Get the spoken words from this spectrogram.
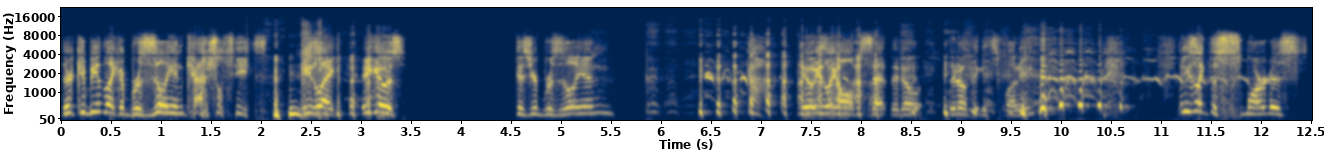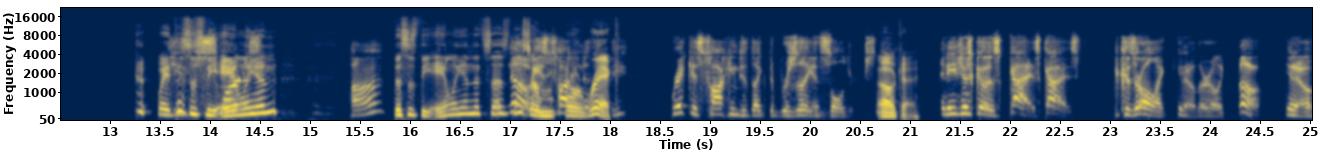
there could be like a Brazilian casualties. He's like, he goes, because you're Brazilian. you know, he's like all upset. They don't, they don't think it's funny. He's like the smartest, Wait, this is the smartest- alien? huh? This is the alien that says No, this, or, he's talking or to Rick? The, he- Rick is talking to like the Brazilian soldiers, Oh, okay. and he just goes, guys, guys, because they're all like, you know, they're like, oh, you know,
